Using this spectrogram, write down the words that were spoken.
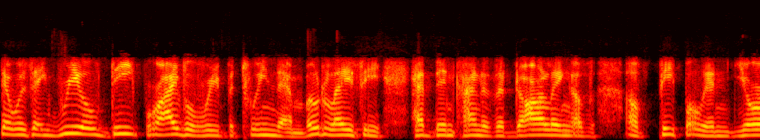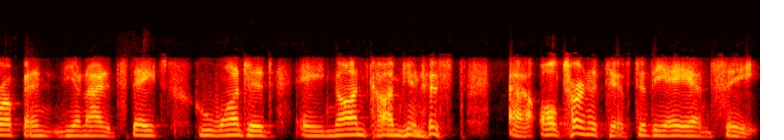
there was a real deep rivalry between them. Buthelezi had been kind of the darling of of people in Europe and the United States who wanted a non-communist uh, alternative to the ANC.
